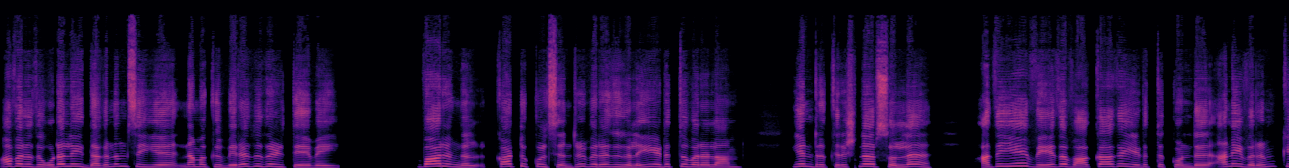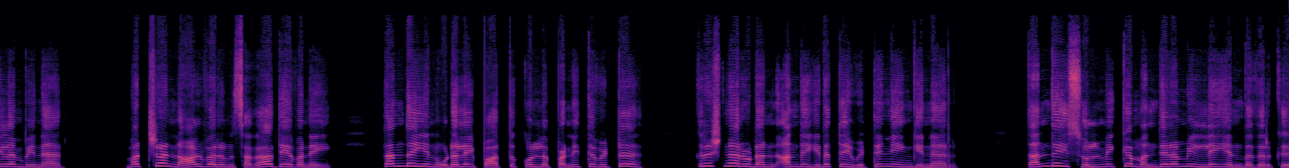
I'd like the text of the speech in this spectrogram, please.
அவரது உடலை தகனம் செய்ய நமக்கு விறகுகள் தேவை. வாருங்கள் காட்டுக்குள் சென்று விறகுகளை எடுத்து வரலாம் என்று கிருஷ்ணர் சொல்ல அதையே வேத வாக்காக எடுத்துக்கொண்டு அனைவரும் கிளம்பினர். மற்ற நால்வரும் சகாதேவனை தந்தையின் உடலை பார்த்து கொள்ள பணித்துவிட்டு கிருஷ்ணருடன் அந்த இடத்தை விட்டு நீங்கினர். தந்தை சொல்மிக்க மந்திரம் இல்லை என்பதற்கு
